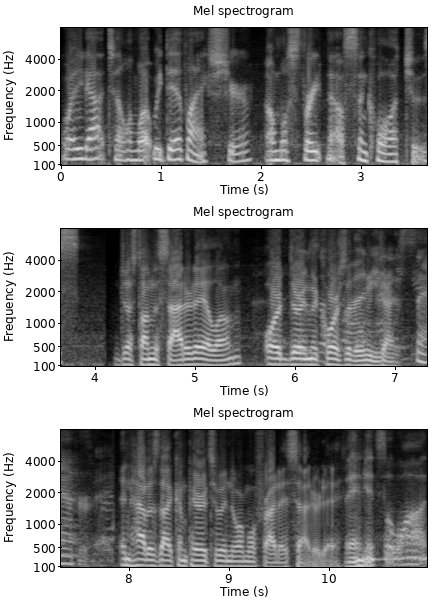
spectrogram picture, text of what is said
Well, you got to tell them what we did last year. Almost 3,000 kolaches. Just on the Saturday alone? Or during the course of the weekend? Saturday. And how does that compare to a normal Friday, Saturday? And it's a lot.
